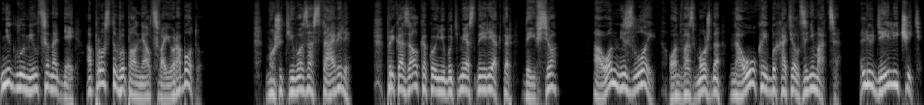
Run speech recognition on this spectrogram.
не глумился над ней, а просто выполнял свою работу. Может, его заставили? Приказал какой-нибудь местный ректор, да и все. А он не злой, он, возможно, наукой бы хотел заниматься, людей лечить.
